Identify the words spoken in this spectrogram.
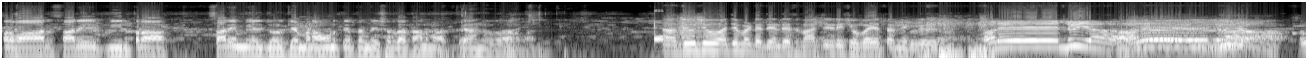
ਪਰਿਵਾਰ ਸਾਰੇ ਵੀਰ ਭਰਾ ਸਾਰੇ ਮਿਲ ਜੁਲ ਕੇ ਮਨਾਉਣ ਤੇ ਪਰਮੇਸ਼ਰ ਦਾ ਧੰਨਵਾਦ ਧੰਨਵਾਦ। ਦੱਸ ਦਿਓ ਜੋ ਅੱਜ ਵੱਡੇ ਦਿਨ ਦੇ ਸੰਬੰਧ ਚ ਜਿਹੜੀ ਸ਼ੋਭਾ ਯਾਤਰਾ ਨਿਕਲੀ ਉਹਦੇ ਸੰਬੰਧ। ਹਾਲੇਲੂਇਆ ਹਾਲੇਲੂਇਆ ਸੋ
